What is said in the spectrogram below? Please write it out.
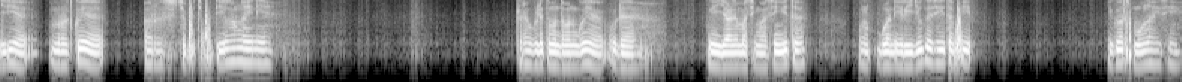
Jadi ya menurut gue ya harus cepet-cepet hilang lah ini ya. Karena gue liat teman-teman gue ya udah punya jalannya masing-masing gitu. Bukan iri juga sih tapi ya gue harus mulai sih.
